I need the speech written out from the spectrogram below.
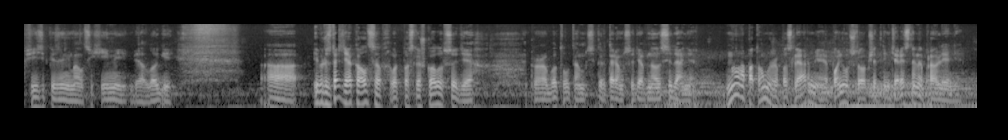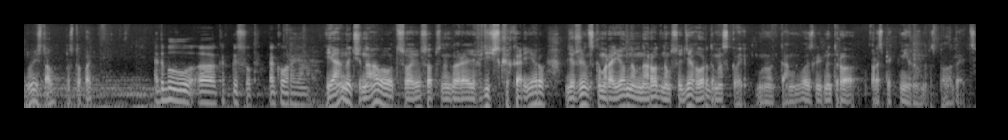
физикой занимался, химией, биологией. А, и в результате я оказался вот после школы в суде. Проработал там секретарем судебного заседания. Ну, а потом уже после армии я понял, что вообще-то интересное направление. Ну и стал поступать. Это был э, какой суд? Какого района? Я начинал вот свою, собственно говоря, юридическую карьеру в Дзержинском районном народном суде города Москвы. Вот там возле метро проспект Мира он располагается.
